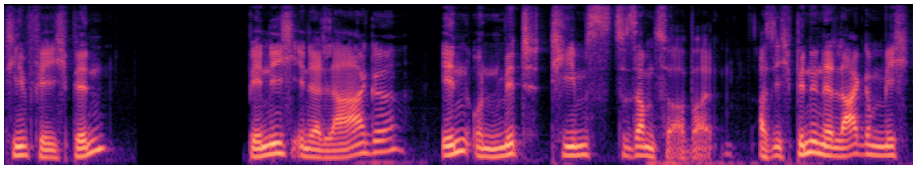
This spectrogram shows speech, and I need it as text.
teamfähig bin, bin ich in der Lage, in und mit Teams zusammenzuarbeiten. Also ich bin in der Lage, mich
